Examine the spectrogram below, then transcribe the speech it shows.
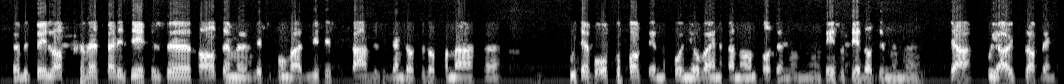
We hebben twee lastige wedstrijden tegen ze gehad en we wisten gewoon waar het mis is gegaan. Dus ik denk dat we dat vandaag goed hebben opgepakt en gewoon heel weinig aan de hand had. En dan uh, resulteert dat in een uh, ja, goede uitslag, denk ik.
